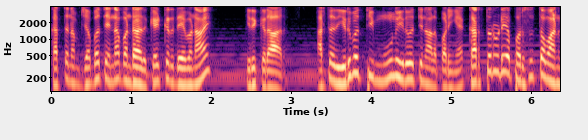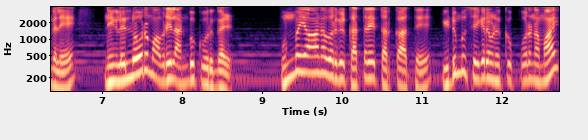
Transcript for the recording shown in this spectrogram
கத்த நம் ஜெபத்தை என்ன பண்றாரு? கேட்கிற தேவனாய் இருக்கிறார். அடுத்தது இருபத்தி மூணு இருபத்தி நாலு படிங்க. கர்த்தருடைய பரிசுத்தவான்களே நீங்கள் எல்லோரும் அவரில் அன்பு கூறுங்கள். உண்மையானவர்கள் கத்தரை தற்காத்து இடும்பு செய்கிறவனுக்கு பூரணமாய்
